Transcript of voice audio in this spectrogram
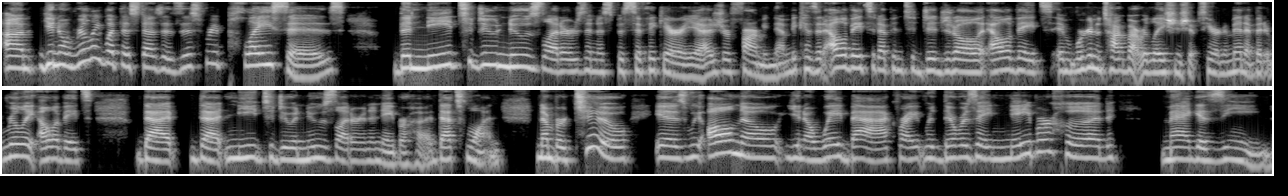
Um, you know, really, what this does is this replaces the need to do newsletters in a specific area as you're farming them because it elevates it up into digital it elevates and we're going to talk about relationships here in a minute but it really elevates that that need to do a newsletter in a neighborhood. That's one. Number two is we all know you know way back right where there was a neighborhood magazine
